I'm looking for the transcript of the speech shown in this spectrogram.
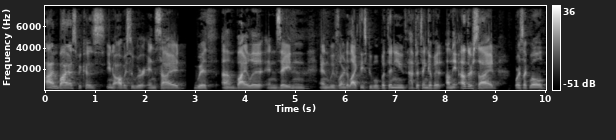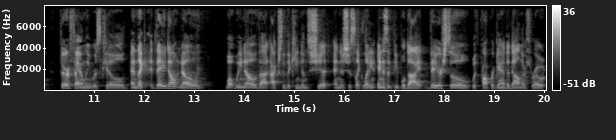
I'm biased because you know, obviously, we were inside with um, Violet and Xaden, and we've learned to like these people. But then you have to think of it on the other side, where it's like, well, their family was killed, and like they don't know what we know that actually the kingdom's shit, and it's just like letting innocent people die. They're still with propaganda down their throat,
